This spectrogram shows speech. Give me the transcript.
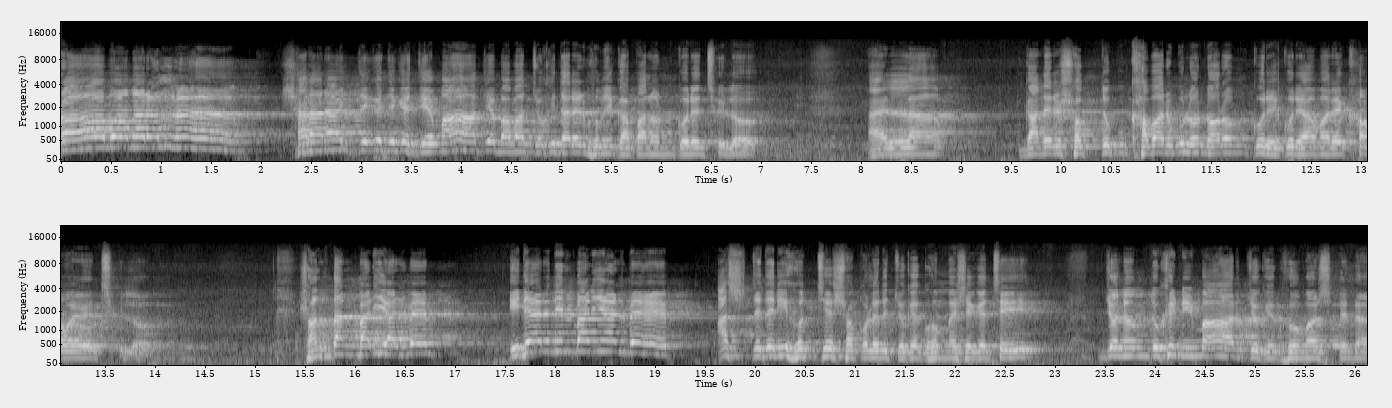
রব আমার আল্লাহ, সারা রাত জেগে জেগে যে মা, যে বাবা চকিদারের ভূমিকা পালন করেছিল, আল্লাহ গালের শক্ত খাবারগুলো নরম করে করে আমারে খাওয়াইছিল সন্তান বাড়ি আসবে, ঈদের দিন বাড়ি আসবে, আসতে দেরি হচ্ছে, সকলের চোখে ঘুম এসে গেছে। জনম দুঃখিনী মার চোখে ঘুম আসে না।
